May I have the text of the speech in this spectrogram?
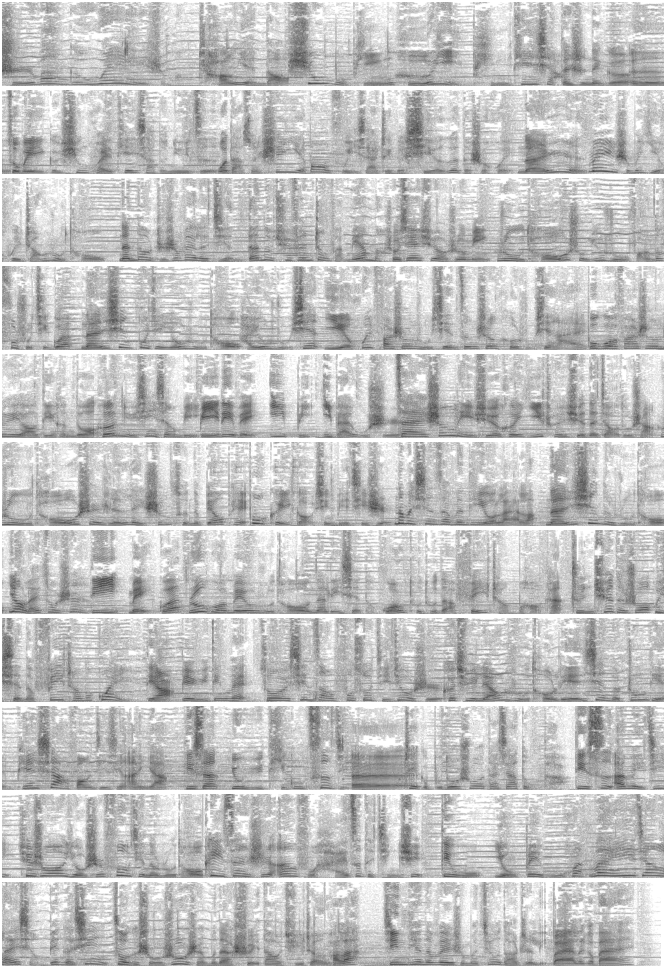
十万个为什么？常言道，胸不平，何以平天下？但是那个，嗯，作为一个胸怀天下的女子，我打算深夜报复一下这个邪恶的社会。男人为什么也会长乳头？难道只是为了简单的区分正反面吗？首先需要说明，乳头属于乳房的附属器官，男性不仅有乳头，还有乳腺，也会发生乳腺增生和乳腺癌，不过发生率要低很多，和女性相比，比例为一比一百五十。在生理学和遗传学的角度上，乳头是人类生存的标配，不可以搞性别歧视。那么现在问题又来了，男性的乳头要来做甚？第一，美观，如果没有乳头，那里显得光秃秃的，非常不好看。准确的说，会显得非常的怪异。第二，便于定位，做心脏复苏急救时，可取两乳头连线的中点偏下方进行按压。第三，用于提供刺激。呃，这个不多说，大家懂的。第四，安慰剂，据说有时父亲的乳头可以暂时安抚孩子的情绪。第五，有备无患，万一将来想变个性，做个手术什么的，水到渠成。好了，今天的为什么就到这里，拜了个拜。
